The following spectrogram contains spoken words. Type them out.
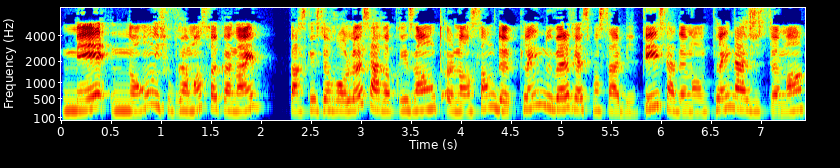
mais non, il faut vraiment se reconnaître parce que ce rôle-là, ça représente un ensemble de plein de nouvelles responsabilités, ça demande plein d'ajustements,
